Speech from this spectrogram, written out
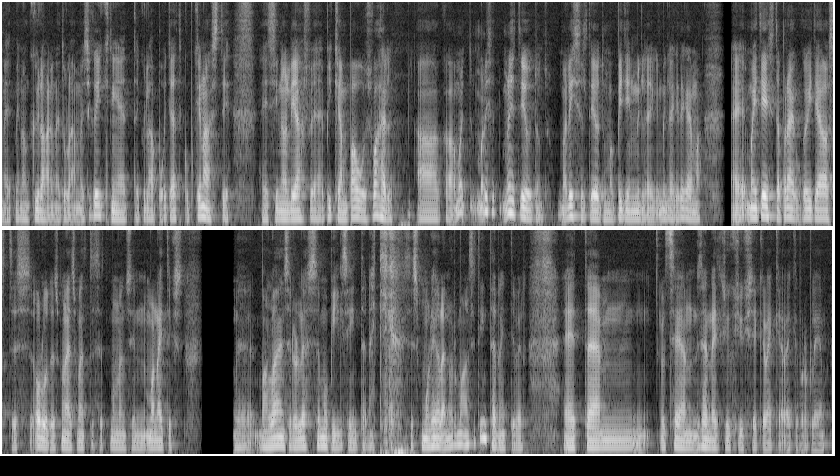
et meil on külaline tulemas ja kõik, nii et külapood jätkub kenasti. et siin oli jah, pikem paus vahel, aga ma, ma lihtsalt, ma lihtsalt ei jõudnud, ma lihtsalt ei jõudnud, ma pidin millegi, millegi tegema. Äh, ma ei tee seda praegu ka ideaalsetes oludes mõnes mõttes, et mul on siin, ma näiteks äh, ma loen selle ülesse mobiilse internetiga, sest mul ei ole normaalset internetti veel. et, ähm, et see on, see on näiteks üks, üks sihuke väike, väike probleem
